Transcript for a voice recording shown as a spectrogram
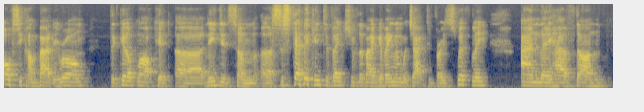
obviously come badly wrong. The gilt market uh, needed some uh, systemic intervention of the Bank of England, which acted very swiftly. and they have done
